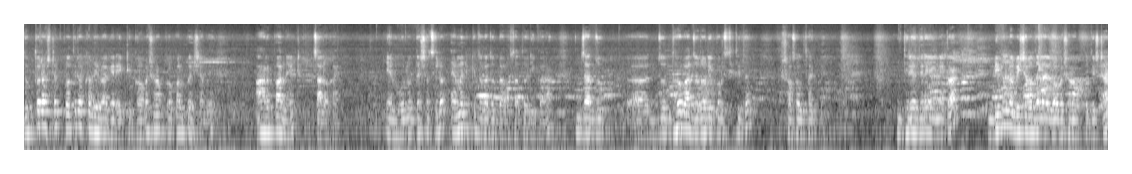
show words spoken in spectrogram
যুক্তরাষ্ট্রের প্রতিরক্ষা বিভাগের একটি গবেষণা প্রকল্প হিসাবে আরপানেট চালু হয়। এর মূল উদ্দেশ্য ছিল এমন একটি যোগাযোগ ব্যবস্থা তৈরি করা, যা যুদ্ধ বা জরুরি পরিস্থিতিতে সচল থাকবে। ধীরে ধীরে এই নেটওয়ার্ক বিভিন্ন বিশ্ববিদ্যালয়ের গবেষণা প্রতিষ্ঠান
